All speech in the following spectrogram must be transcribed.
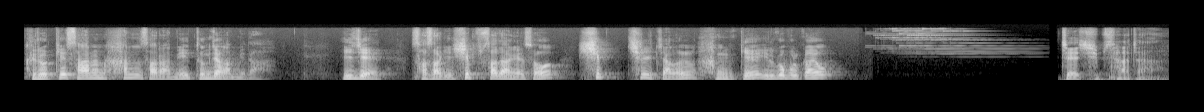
그렇게 사는 한 사람이 등장합니다. 이제 사사기 14장에서 17장을 함께 읽어볼까요? 제 14장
